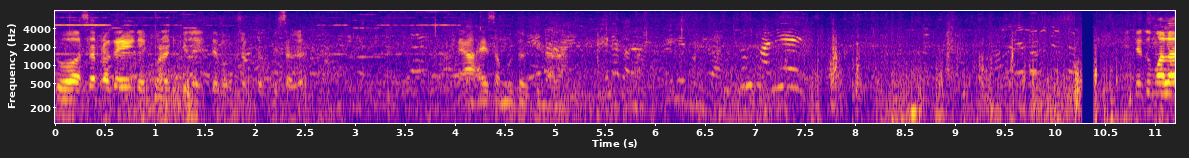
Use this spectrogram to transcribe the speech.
सो अशा प्रकारे डेकोरेट केलं इथे बघू शकता तुम्ही सगळं. आणि आहे समुद्र किनारा. इथे तुम्हाला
